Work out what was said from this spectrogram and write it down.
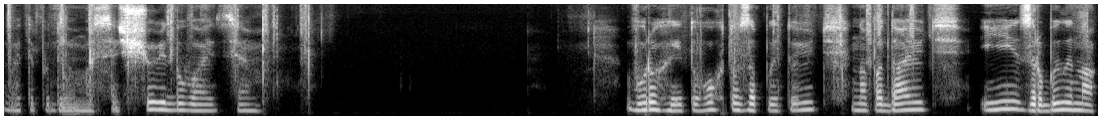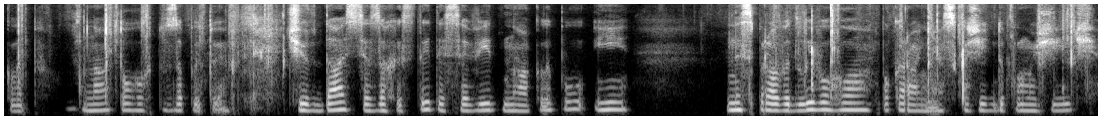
Давайте подивимося, що відбувається. Вороги того, хто запитують, нападають і зробили наклеп на того, хто запитує. Чи вдасться захиститися від наклепу і несправедливого покарання? Скажіть, допоможіть.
